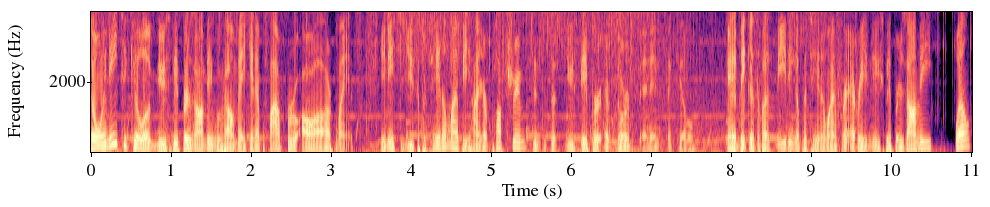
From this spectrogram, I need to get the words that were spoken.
So we need to kill a newspaper zombie without making it plow through all our plants. You need to use a potato mine behind your puff shroom since it's a newspaper absorbs an instant kill. And because of us needing a potato mine for every newspaper zombie, well,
